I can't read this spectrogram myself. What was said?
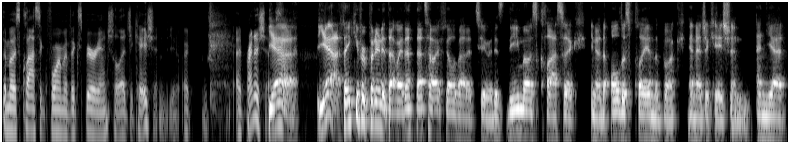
the most classic form of experiential education, you know, apprenticeship. Yeah. Yeah. Thank you for putting it that way. That, that's how I feel about it too. It is the most classic, you know, the oldest play in the book in education. And yet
